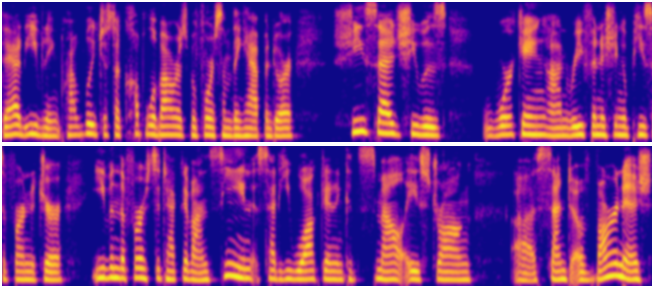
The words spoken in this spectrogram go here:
that evening, probably just a couple of hours before something happened to her. She said she was working on refinishing a piece of furniture. Even the first detective on scene said he walked in and could smell a strong uh, scent of varnish.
